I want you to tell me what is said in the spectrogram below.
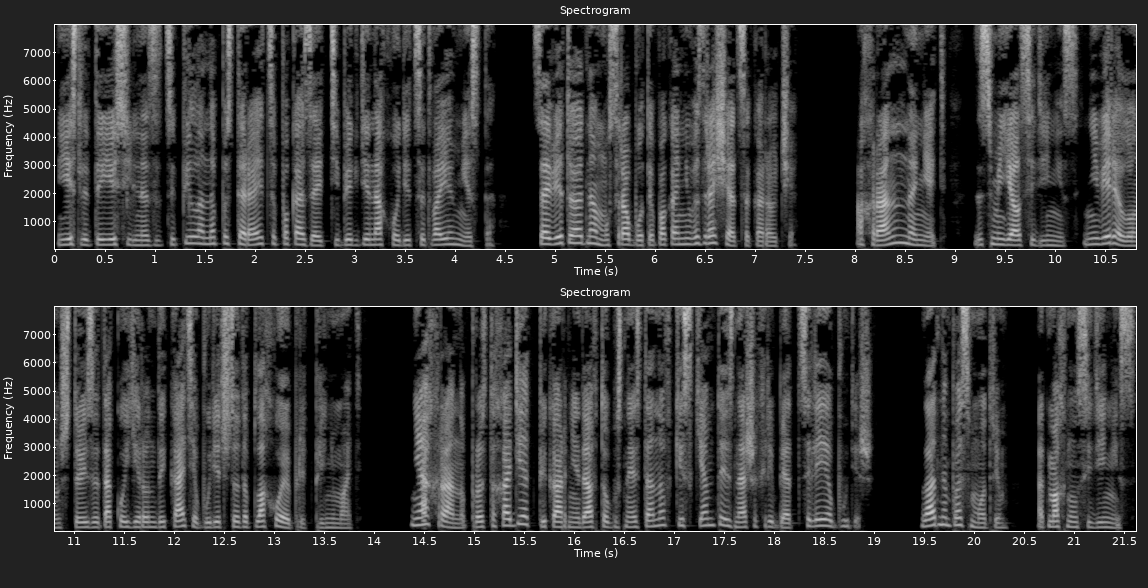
Если ты ее сильно зацепил, она постарается показать тебе, где находится твое место. Советую одному с работы пока не возвращаться, короче. Охрану нанять?» — засмеялся Денис. Не верил он, что из-за такой ерунды Катя будет что-то плохое предпринимать. «Не охрану, просто ходи от пекарни до автобусной остановки с кем-то из наших ребят, целее будешь». «Ладно, посмотрим», — отмахнулся Денис.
